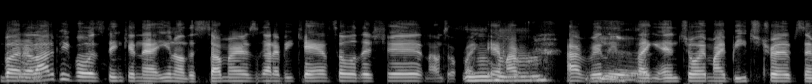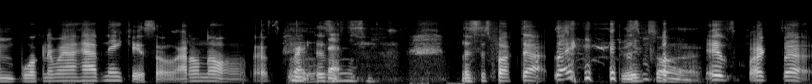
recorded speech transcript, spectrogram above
But a lot of people was thinking that you know the summer is gonna be canceled and shit, and I'm just like, damn, I Mhm. I really Yeah. like enjoy my beach trips and walking around half naked. So I don't know. That's Right. this That- is this is fucked up. Like Big it's, fu- time. it's fucked up.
